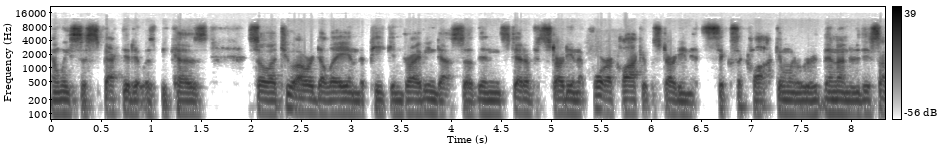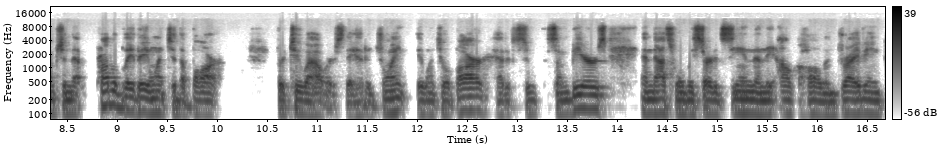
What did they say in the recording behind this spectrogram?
And we suspected it was because so a two hour delay in the peak in driving deaths. So then instead of starting at four o'clock, it was starting at six o'clock. And we were then under the assumption that probably they went to the bar for two hours. They had a joint, they went to a bar, had some beers, and that's when we started seeing then the alcohol and driving,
